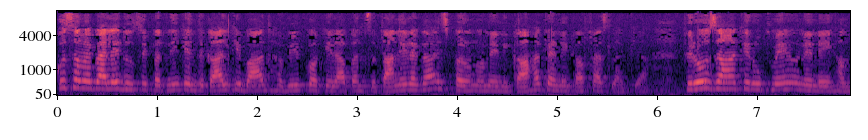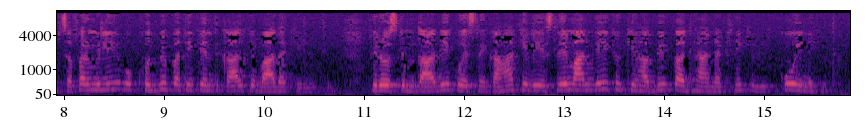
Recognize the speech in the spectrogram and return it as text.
कुछ समय पहले दूसरी पत्नी के इंतकाल के बाद हबीब को अकेलापन सताने लगा, इस पर उन्होंने निकाह करने का फैसला किया। फिरोज जहाँ के रूप में उन्हें नई हम सफ़र मिली, वो खुद भी पति के इंतकाल के बाद अकेली थी। फिरोज के मुताबिक वो इस निकाह के लिए इसलिए मान गई क्योंकि हबीब का ध्यान रखने के लिए कोई नहीं था।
